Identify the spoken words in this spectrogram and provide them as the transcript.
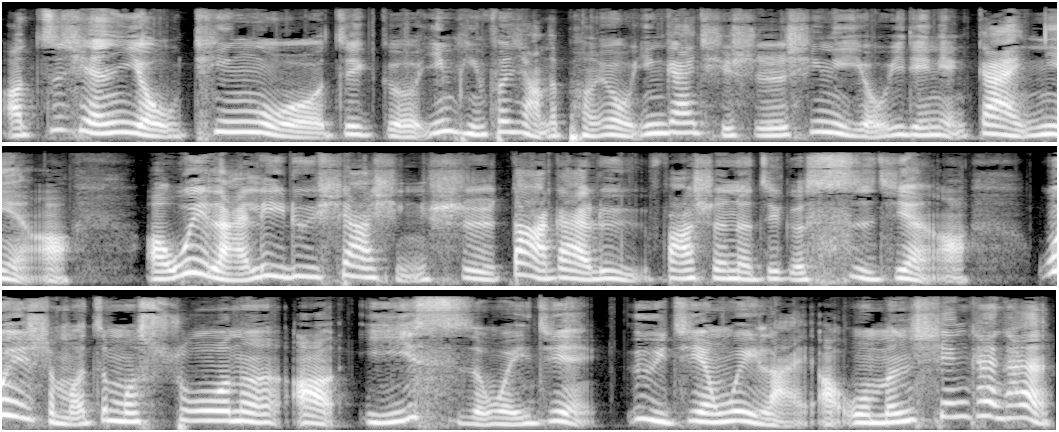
啊？之前有听我这个音频分享的朋友，应该其实心里有一点点概念啊啊，未来利率下行是大概率发生的这个事件啊。为什么这么说呢？啊，以史为鉴，预见未来啊。我们先看看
